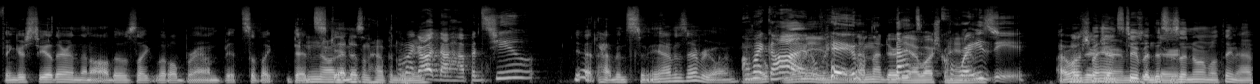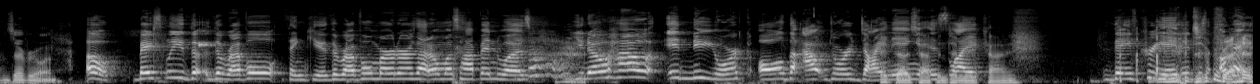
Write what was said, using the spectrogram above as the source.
fingers together and then all those like little brown bits of like dead No, skin. that doesn't happen to me. oh my me. god, that happens to you. Yeah, it happens to me. It happens to everyone. Oh my Nope, god, not me. wait, I'm not dirty. I that's wash my hands. Crazy. I Those wash are my hands too, germs but and this is dirt. a normal thing that happens to everyone. Oh, basically the the Revel, thank you. The Revel murder that almost happened was you know how in New York all the outdoor It dining does happen is to like me, Kai. They've created just okay.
